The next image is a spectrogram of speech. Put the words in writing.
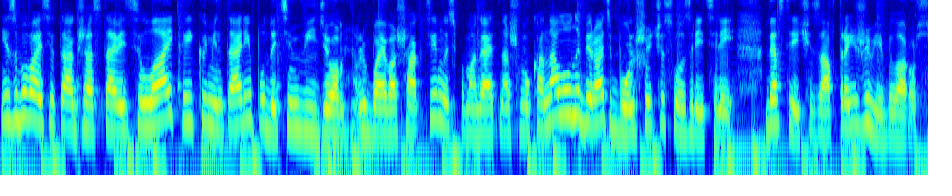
Не забывайте также оставить лайк и комментарий под этим видео. Любая ваша активность помогает нашему каналу набирать большее число зрителей. До встречи завтра и живи Беларусь!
